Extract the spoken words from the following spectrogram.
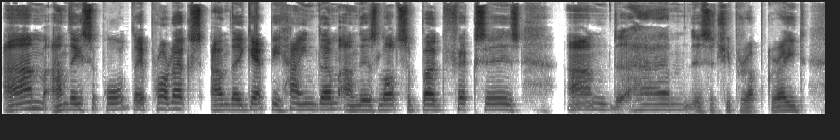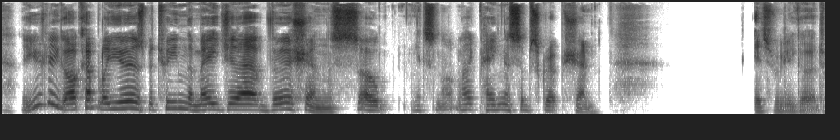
Um, and they support their products and they get behind them and there's lots of bug fixes and um, there's a cheaper upgrade. They usually go a couple of years between the major versions, so it's not like paying a subscription. It's really good,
